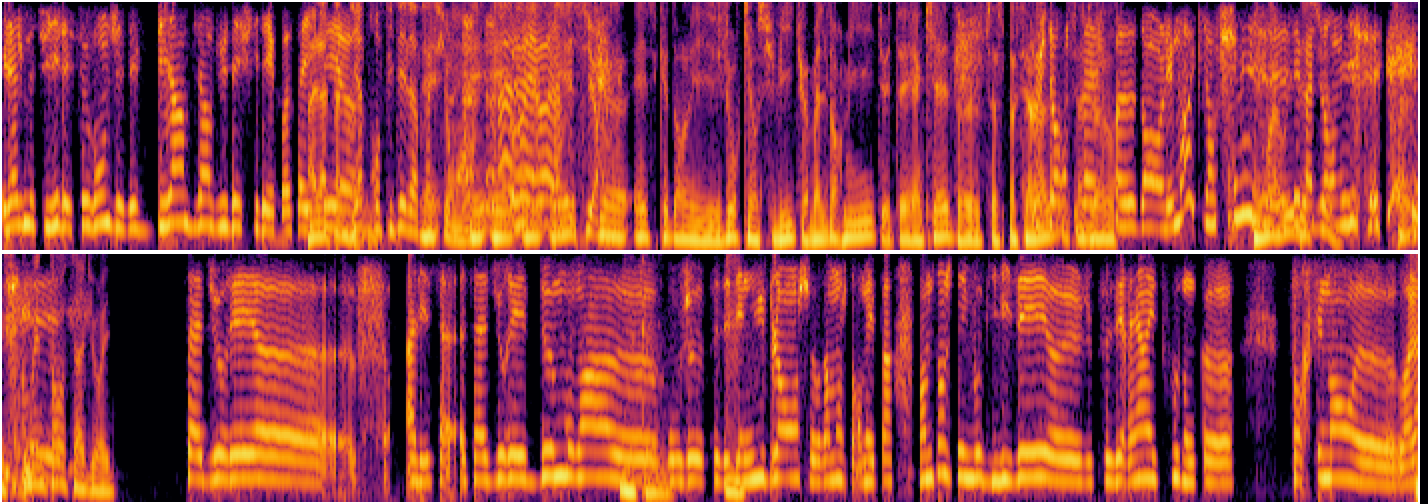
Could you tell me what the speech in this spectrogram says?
Et là, je me suis dit, les secondes, je les ai bien, bien vues défiler, quoi. Ça a Ah là, t'as euh, bien profité de l'attraction. hein. Ah ouais, ouais. Ça, c'est sûr. Est-ce que dans les jours qui ont suivi, tu as mal dormi, tu étais inquiète, euh, ça se passait mal dors- Ça a ben, duré longtemps euh, dans les mois qui ont suivi, oui, j'ai sûr. dormi. Ça- Combien de temps ça a duré Ça a duré, euh, allez, ça, ça a duré deux mois euh, où je faisais Hmm. des nuits blanches. Vraiment, je dormais pas. En même temps, j'étais immobilisée, euh, je faisais rien et tout, donc forcément, voilà,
